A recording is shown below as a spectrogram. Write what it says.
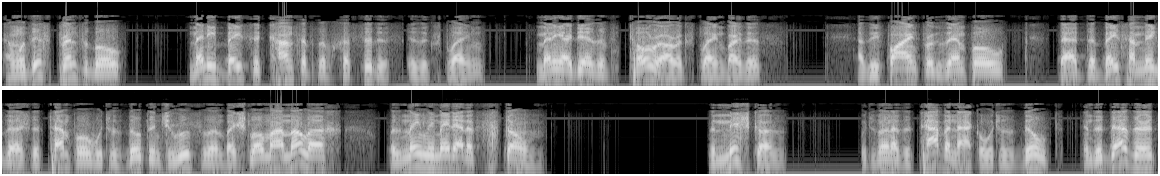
And with this principle, many basic concepts of Chassidus is explained, Many ideas of Torah are explained by this. As we find, for example, that the Beis Hamikdash, the temple which was built in Jerusalem by Shlomo HaMelech, was mainly made out of stone. The Mishkan, which is known as the tabernacle, which was built in the desert,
